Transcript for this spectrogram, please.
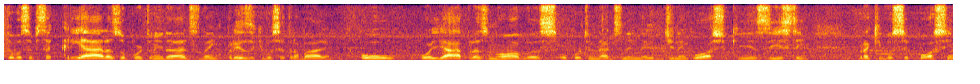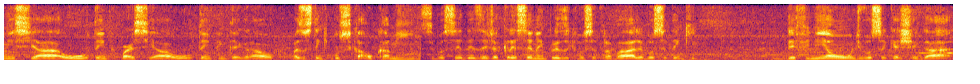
Então você precisa criar as oportunidades na empresa que você trabalha ou olhar para as novas oportunidades de negócio que existem para que você possa iniciar ou tempo parcial ou tempo integral, mas você tem que buscar o caminho. Se você deseja crescer na empresa que você trabalha, você tem que definir aonde você quer chegar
